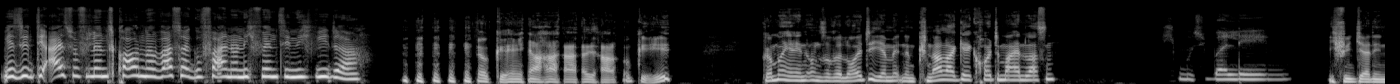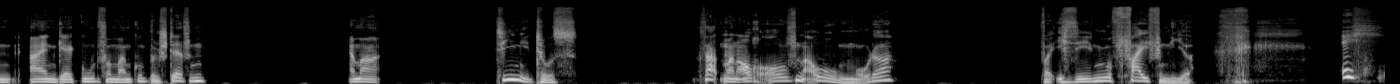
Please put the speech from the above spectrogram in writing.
mir sind die Eiswürfel ins kochende Wasser gefallen und ich finde sie nicht wieder. Okay, ja, ja, okay. Können wir denn unsere Leute hier mit einem Knallergag heute mal einlassen? Ich muss überlegen. Ich finde ja den einen Gag gut von meinem Kumpel Steffen. Emma, Tinnitus. Das hat man auch auf den Augen, oder? Weil ich sehe nur Pfeifen hier. Ich,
